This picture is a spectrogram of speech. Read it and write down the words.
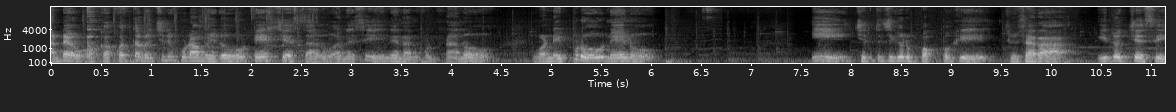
అంటే ఒక కొత్త రుచిని కూడా మీరు టేస్ట్ చేస్తారు అనేసి నేను అనుకుంటున్నాను. ఇవ్వండి ఇప్పుడు నేను ఈ చింత చిగురు పప్పుకి చూసారా? ఇది వచ్చేసి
